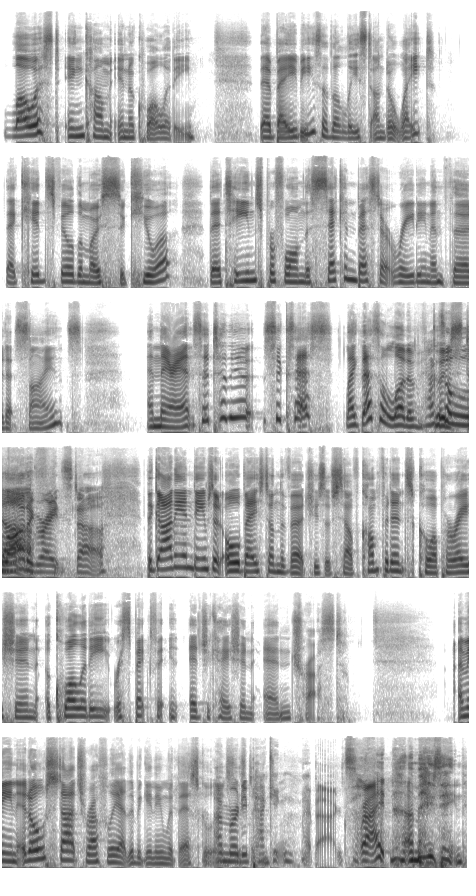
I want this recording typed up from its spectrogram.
lowest income inequality. Their babies are the least underweight. Their kids feel the most secure. Their teens perform the second best at reading and third at science. And their answer to the success? Like, that's a lot of good stuff. That's good a stuff. lot of great stuff. The Guardian deems it all based on the virtues of self confidence, cooperation, equality, respect for education, and trust. I mean, it all starts roughly at the beginning with their schooling. I'm already system. packing my bags. Right, amazing.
